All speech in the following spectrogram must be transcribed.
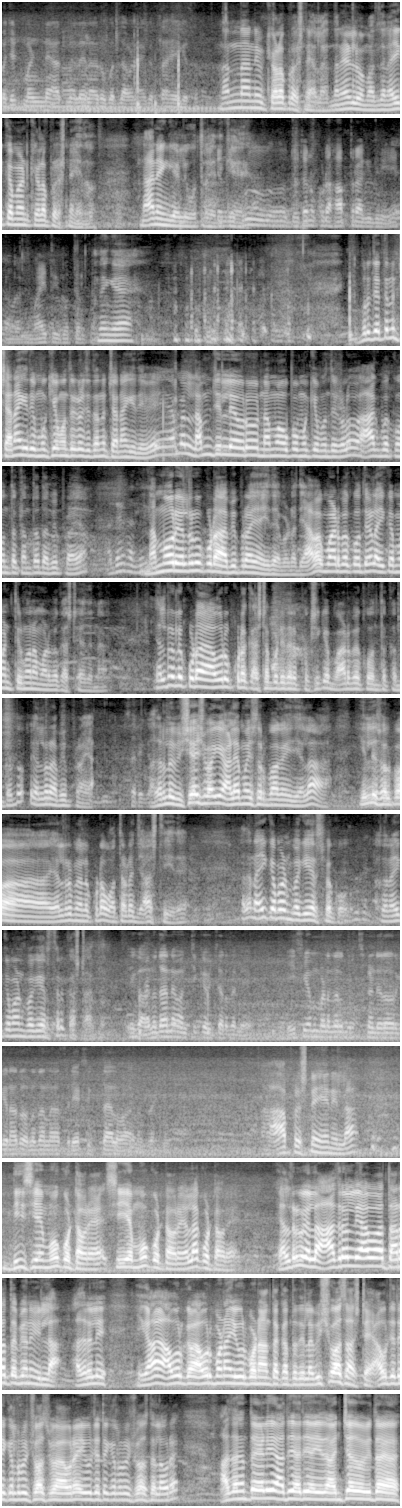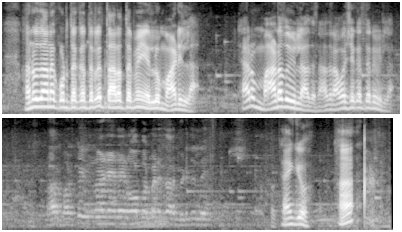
ಬಜೆಟ್ ಮಂಡನೆ ಆದಮೇಲೆ ಏನಾದರೂ ಬದಲಾವಣೆ ಆಗುತ್ತಾ ಹೇಗೆ ಸರ್? ನನ್ನ ನೀವು ಕೇಳೋ ಪ್ರಶ್ನೆ ಅಲ್ಲ ನಾನು ಹೇಳುವ ಮೊದಲು ಹೈಕಮಾಂಡ್ ಕೇಳೋ ಪ್ರಶ್ನೆ ಇದು. ನಾನು ಹೆಂಗೆ ಹೇಳಿ ಉತ್ತರ ಇದಕ್ಕೆ? ಜೊತೆನೂ ಕೂಡ ಆಪ್ತರಾಗಿದ್ದೀರಿ ಮಾಹಿತಿ ಗೊತ್ತಿರ್ತದೆ ನಿಮಗೆ ಇಬ್ಬರ ಜೊತೆನೂ ಚೆನ್ನಾಗಿದ್ದೀವಿ ಮುಖ್ಯಮಂತ್ರಿಗಳ ಜೊತೆನೂ ಚೆನ್ನಾಗಿದ್ದೀವಿ. ಆಮೇಲೆ ನಮ್ಮ ಜಿಲ್ಲೆಯವರು ನಮ್ಮ ಉಪಮುಖ್ಯಮಂತ್ರಿಗಳು ಆಗಬೇಕು ಅಂತಕ್ಕಂಥದ್ದು ಅಭಿಪ್ರಾಯ. ನಮ್ಮವ್ರು ಎಲ್ರಿಗೂ ಕೂಡ ಅಭಿಪ್ರಾಯ ಇದೆ ಬಟ್ ಅದು ಯಾವಾಗ ಮಾಡಬೇಕು ಅಂತ ಹೇಳಿ ಹೈಕಮಾಂಡ್ ತೀರ್ಮಾನ ಮಾಡಬೇಕು ಅಷ್ಟೇ ಅದನ್ನು. ಎಲ್ಲರಲ್ಲೂ ಕೂಡ ಅವರು ಕೂಡ ಕಷ್ಟಪಟ್ಟಿದ್ದಾರೆ ಪಕ್ಷಕ್ಕೆ ಮಾಡಬೇಕು ಅಂತಕ್ಕಂಥದ್ದು ಎಲ್ಲರ ಅಭಿಪ್ರಾಯ. ಸರಿ ಅದರಲ್ಲೂ ವಿಶೇಷವಾಗಿ ಹಳೆ ಮೈಸೂರು ಭಾಗ ಇದೆಯಲ್ಲ ಇಲ್ಲಿ ಸ್ವಲ್ಪ ಎಲ್ಲರ ಮೇಲೂ ಕೂಡ ಒತ್ತಡ ಜಾಸ್ತಿ ಇದೆ. ಅದನ್ನು ಹೈಕಮಾಂಡ್ ಬಗೆಹರಿಸ್ಬೇಕು. ಅದನ್ನು ಹೈಕಮಾಂಡ್ ಬಗೆಹರಿಸಿದ್ರೆ ಕಷ್ಟ ಆಗ್ತದೆ. ಈಗ ಅನುದಾನ ಹಂಚಿಕೆ ವಿಚಾರದಲ್ಲಿ ಡಿ ಸಿ ಎಂ ಬಣದಲ್ಲಿ ಗುರುತಿಸ್ಕೊಂಡಿರೋರ್ಗೆ ಏನಾದರೂ ಅನುದಾನ ಸರಿಯಾಗಿ ಸಿಗ್ತಾ ಇಲ್ವಾ ಅನ್ನೋ ಪ್ರಶ್ನೆ. ಆ ಪ್ರಶ್ನೆ ಏನಿಲ್ಲ. ಡಿ ಸಿ ಎಮ್ಮು ಕೊಟ್ಟವ್ರೆ ಸಿ ಎಮ್ಮು ಕೊಟ್ಟವ್ರೆ ಎಲ್ಲ ಕೊಟ್ಟವ್ರೆ. ಎಲ್ರಿಗೂ ಎಲ್ಲ ಅದರಲ್ಲಿ ಯಾವ ತಾರತಮ್ಯನೂ ಇಲ್ಲ. ಅದರಲ್ಲಿ ಈಗ ಅವ್ರ ಅವ್ರ ಬಣ ಇವ್ರ ಬಣ ಅಂತಕ್ಕಂಥದ್ದಿಲ್ಲ. ವಿಶ್ವಾಸ ಅಷ್ಟೇ. ಅವ್ರ ಜೊತೆ ಕೆಲವರು ವಿಶ್ವಾಸ ಅವರೇ ಇವ್ರ ಜೊತೆ ಕೆಲವರು ವಿಶ್ವಾಸದಲ್ಲಿ ಅವರೇ. ಅದಂತ ಹೇಳಿ ಅದೇ ಅದೇ ಇದು ಅಂಚೆ ವಿಧ ಅನುದಾನ ಕೊಡ್ತಕ್ಕಂಥದ್ರಲ್ಲಿ ತಾರತಮ್ಯ ಎಲ್ಲೂ ಮಾಡಿಲ್ಲ. ಯಾರು ಮಾಡೋದು ಇಲ್ಲ ಅದನ್ನು. ಅದರ ಅವಶ್ಯಕತೆಯೂ ಇಲ್ಲ. ಥ್ಯಾಂಕ್ ಯು ಹಾಂ?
